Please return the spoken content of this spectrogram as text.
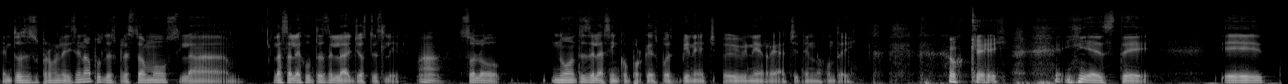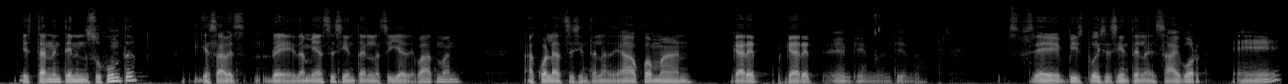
Entonces Superman le dice, no, pues les prestamos la, la sala de juntas de la Justice League. Ah. Solo no antes de las 5 porque después viene, eh, viene RH, tiene una junta ahí. ok. y este, eh, están entendiendo su junta. Ya sabes, Damián se sienta en la silla de Batman. Aqualad se sienta en la de Aquaman. Gareth, Gareth. Entiendo, entiendo. Beast Boy se sienta en la de Cyborg. ¿Eh?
